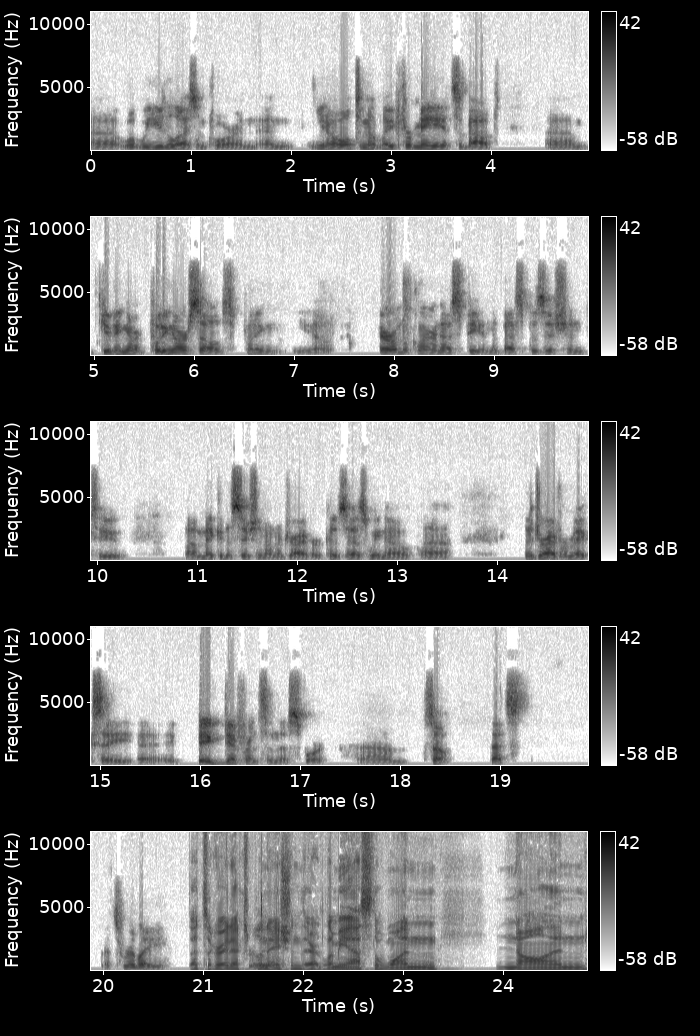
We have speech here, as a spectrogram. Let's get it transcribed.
uh, what we utilize them for. And and you know ultimately for me, it's about um, giving our putting ourselves putting you know Arrow McLaren SP in the best position to uh, make a decision on a driver because, as we know, uh, the driver makes a, a, big difference in this sport. Um, so that's that's really that's a great explanation really, there. Let me ask the one non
